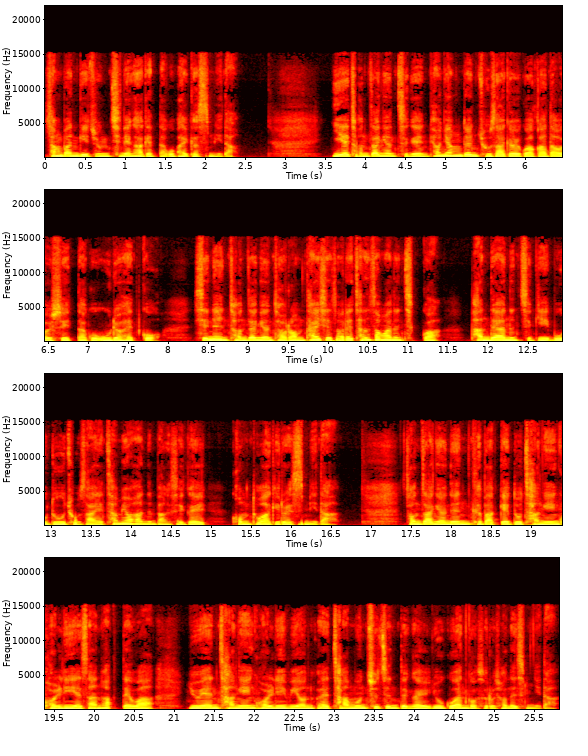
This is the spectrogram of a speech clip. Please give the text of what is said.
상반기 중 진행하겠다고 밝혔습니다. 이에 전장현 측은 편향된 조사 결과가 나올 수 있다고 우려했고, 시는 전장현처럼 탈시설에 찬성하는 측과 반대하는 측이 모두 조사에 참여하는 방식을 검토하기로 했습니다. 전장현은 그 밖에도 장애인 권리 예산 확대와 유엔 장애인 권리위원회 자문 추진 등을 요구한 것으로 전해집니다.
